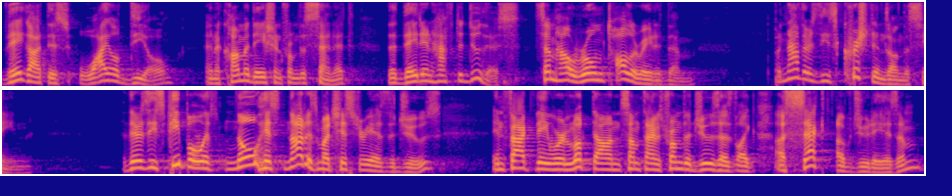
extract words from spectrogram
they got this wild deal, an accommodation from the Senate, that they didn't have to do this. Somehow, Rome tolerated them. But now there's these Christians on the scene. There's these people with no his, not as much history as the Jews. In fact, they were looked on sometimes from the Jews as like a sect of Judaism.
